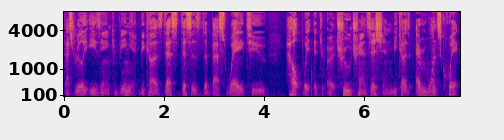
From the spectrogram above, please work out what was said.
That's really easy and convenient because this this is the best way to help with a, a uh, true transition because everyone's quick.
